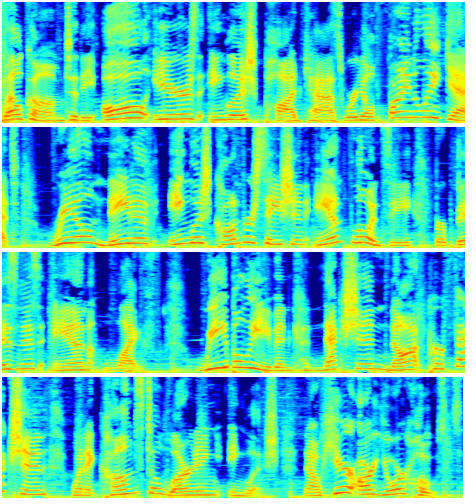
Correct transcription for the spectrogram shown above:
Welcome to the All Ears English podcast, where you'll finally get real native English conversation and fluency for business and life. We believe in connection, not perfection, when it comes to learning English. Now, here are your hosts.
